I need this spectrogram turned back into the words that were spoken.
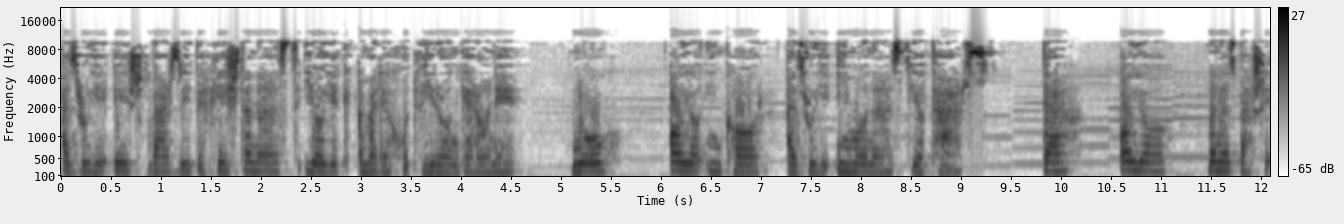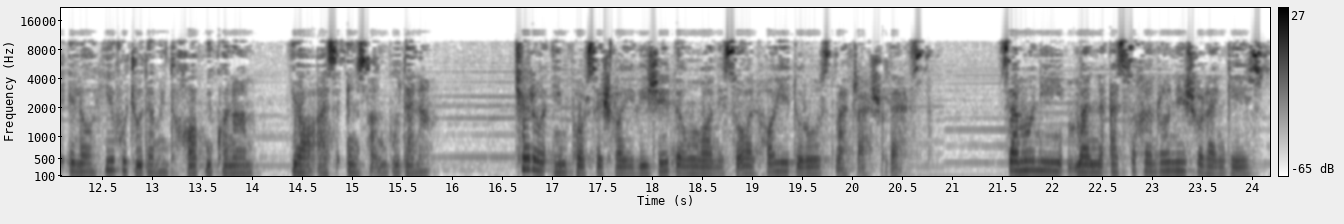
از روی عشق ورزی به خیشتن است یا یک عمل خود ویرانگرانه؟ نه آیا این کار از روی ایمان است یا ترس؟ ده آیا من از بخش الهی وجودم انتخاب می کنم یا از انسان بودنم؟ چرا این پرسش های ویژه به عنوان سوال های درست مطرح شده است؟ زمانی من از سخنران شورانگیز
